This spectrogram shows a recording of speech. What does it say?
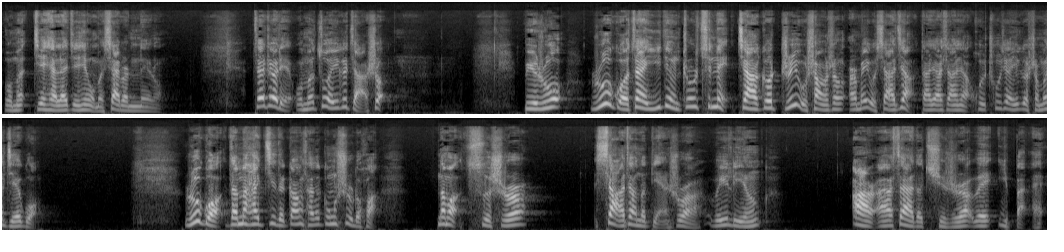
我们接下来进行我们下边的内容，在这里我们做一个假设，比如如果在一定周期内价格只有上升而没有下降，大家想想会出现一个什么结果？如果咱们还记得刚才的公式的话，那么此时下降的点数啊为零，RSI 的取值为一百。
